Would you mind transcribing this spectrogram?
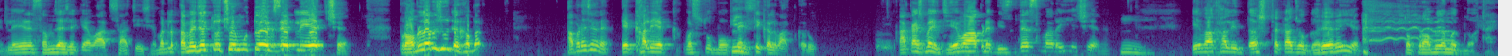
એટલે એને સમજાય છે કે વાત સાચી છે. મતલબ તમે જે કહો છો એ મુદ્દો એક્ઝેક્ટલી એ જ છે. પ્રોબ્લેમ શું છે ખબર? આપણે છે ને એક ખાલી એક વસ્તુ બહુ પ્રેક્ટિકલ વાત કરું. આકાશભાઈ જેવા આપણે બિઝનેસમાં રહીએ છીએ ને. એવા ખાલી દસ ટકા જો ઘરે રહીએ ને તો પ્રોબ્લેમ જ ન થાય.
